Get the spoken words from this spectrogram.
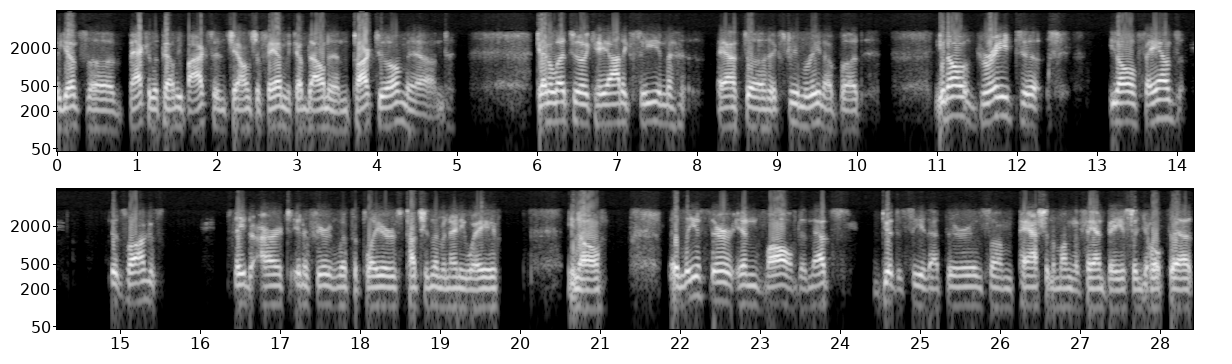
against the back of the penalty box and challenged the fan to come down and talk to him, and kind of led to a chaotic scene at uh, Xtream Arena. But you know, great. Uh, you know, fans, as long as they aren't interfering with the players, touching them in any way, you know, at least they're involved, and that's good to see that there is some passion among the fan base, and you hope that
